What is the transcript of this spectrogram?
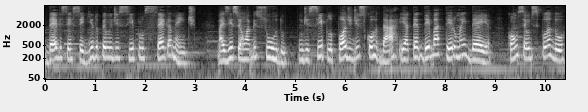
deve ser seguido pelo discípulo cegamente. Mas isso é um absurdo. Um discípulo pode discordar e até debater uma ideia com seu discipulador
